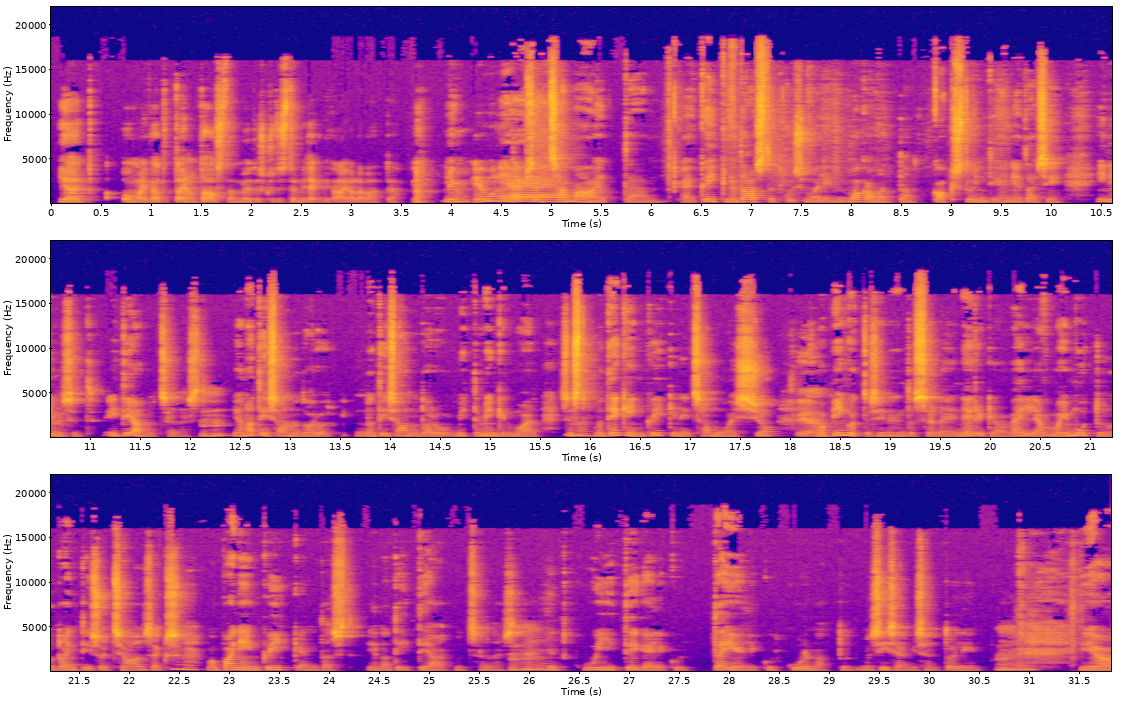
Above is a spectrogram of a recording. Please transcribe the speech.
ja et oh my god, et ainult aasta on möödas, kuidas tal midagi viga ei ole, vaata. noh. ja mul on ja, täpselt sama, et äh, kõik need aastad, kus ma olin magamata kaks tundi ja nii edasi, inimesed ei teadnud sellest mm -hmm. ja nad ei saanud aru, nad ei saanud aru mitte mingil moel, sest mm -hmm. ma tegin kõiki neid samu asju yeah., ma pingutasin endast selle energia välja, ma ei muutunud antisotsiaalseks mm, -hmm. ma panin kõik endast ja nad ei teadnud sellest mm, -hmm. et kui tegelikult täielikult kurnatud ma sisemiselt olin mm. -hmm. ja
